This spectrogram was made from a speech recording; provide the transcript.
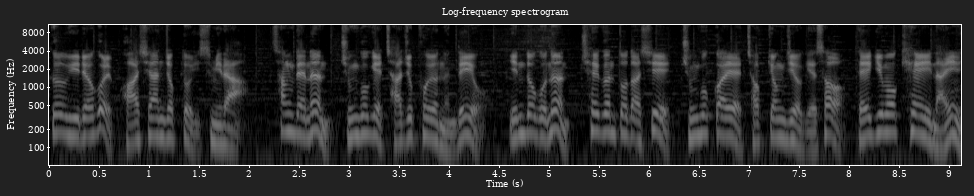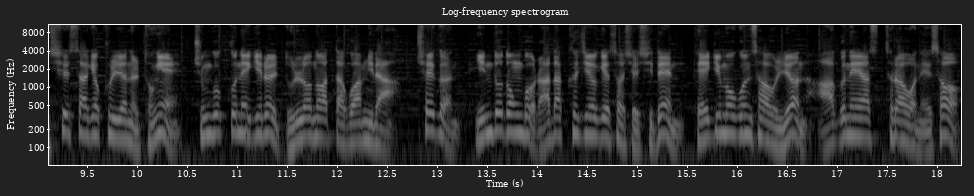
그 위력을 과시한 적도 있습니다. 상대는 중국의 자주포였는데요. 인도군은 최근 또다시 중국과의 접경 지역에서 대규모 K9 실사격 훈련을 통해 중국군의 길을 눌러놓았다고 합니다. 최근 인도 동부 라다크 지역에서 실시된 대규모 군사훈련 아그네아스트라원에서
